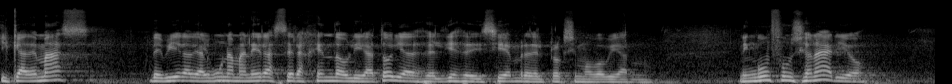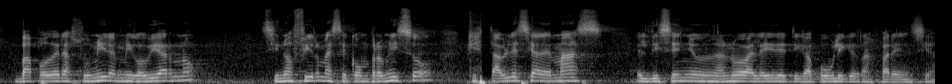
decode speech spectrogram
y que además debiera de alguna manera ser agenda obligatoria desde el 10 de diciembre del próximo gobierno. Ningún funcionario va a poder asumir en mi gobierno si no firma ese compromiso que establece además el diseño de una nueva ley de ética pública y transparencia,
